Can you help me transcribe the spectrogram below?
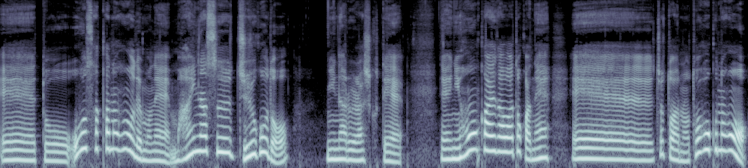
えっ、と、大阪の方でもね、マイナス15度になるらしくて、で、日本海側とかね、えー、ちょっとあの、東北の方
